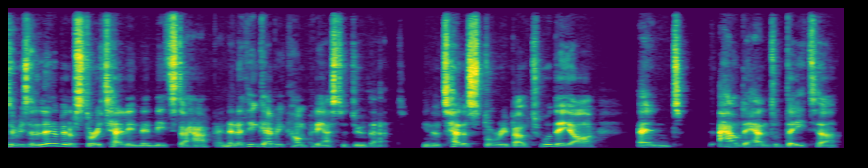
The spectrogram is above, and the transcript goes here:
there is a little bit of storytelling that needs to happen. And I think every company has to do that. You know, tell a story about who they are and how they handle data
